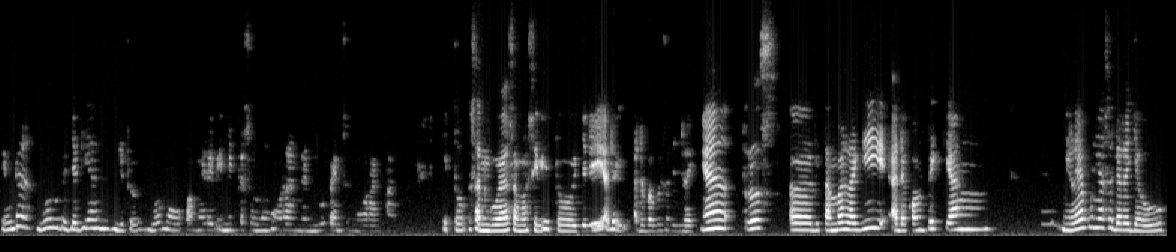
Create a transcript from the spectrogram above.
ya udah gue udah jadian gitu. Gue mau pamerin ini ke semua orang dan gue pengen semua orang tahu. Itu pesan gue sama scene itu. Jadi ada ada bagus ada jeleknya. Terus uh, ditambah lagi ada konflik yang Milea punya saudara jauh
